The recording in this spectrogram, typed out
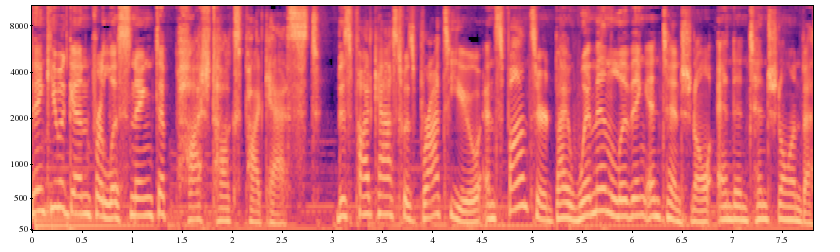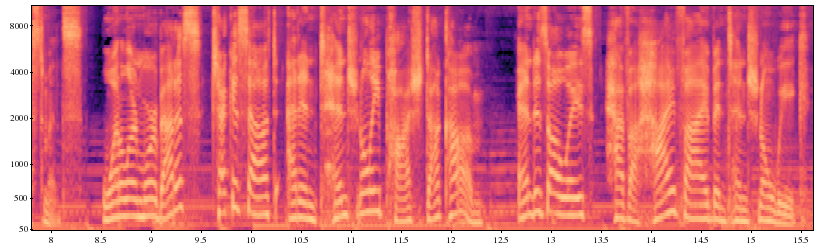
Thank you again for listening to Posh Talks Podcast. This podcast was brought to you and sponsored by Women Living Intentional and Intentional Investments. Want to learn more about us? Check us out at intentionallyposh.com. And as always, have a high vibe intentional week.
